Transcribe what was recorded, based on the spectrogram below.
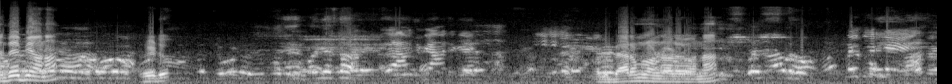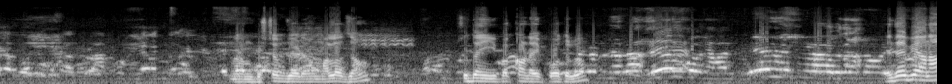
ఎంత అయిపోయానా రేటు? ఒక బేరంలో ఉన్నాడు అన్న. మనం డిస్టర్బ్ చేయడం మళ్ళీ వద్దాం చూద్దాం ఈ పక్క ఉన్నాయి పోతులు. ఎంత అయిపోయానా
